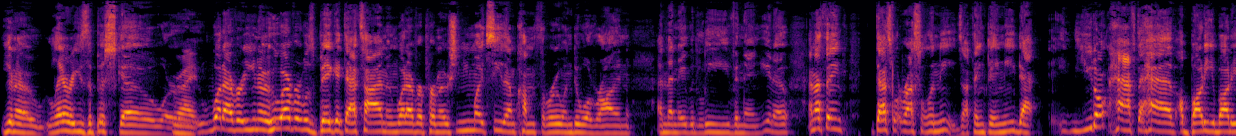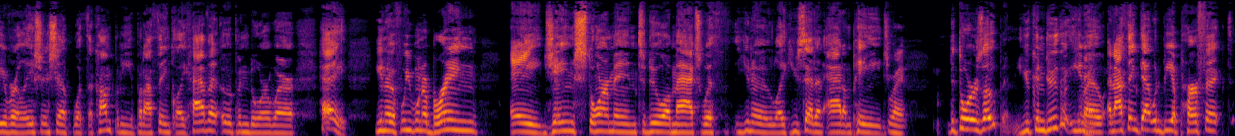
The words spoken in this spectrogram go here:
you know Larry Zbyszko or Right. whatever you know whoever was big at that time in whatever promotion. You might see them come through and do a run, and then they would leave, and then you know, and I think that's what wrestling needs. I think they need that. You don't have to have a buddy buddy relationship with the company, but I think like have an open door where, hey, you know, if we want to bring a James Storm in to do a match with, you know, like you said, an Adam Page, Right. the door is open. You can do the, you know, and I think that would be a perfect,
